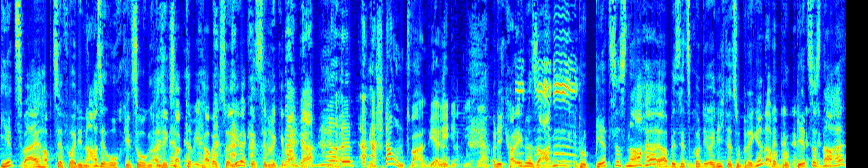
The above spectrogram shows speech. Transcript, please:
ihr zwei habt ja vorher die Nase hochgezogen, als ich gesagt habe, ich habe euch so ein Leberkäse mitgebracht. Wir ja. nur äh, erstaunt waren wir lediglich. Ja? Und ich kann euch nur sagen, probiert es nachher. Ja, bis jetzt konnte ich euch nicht dazu bringen, aber probiert es nachher.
